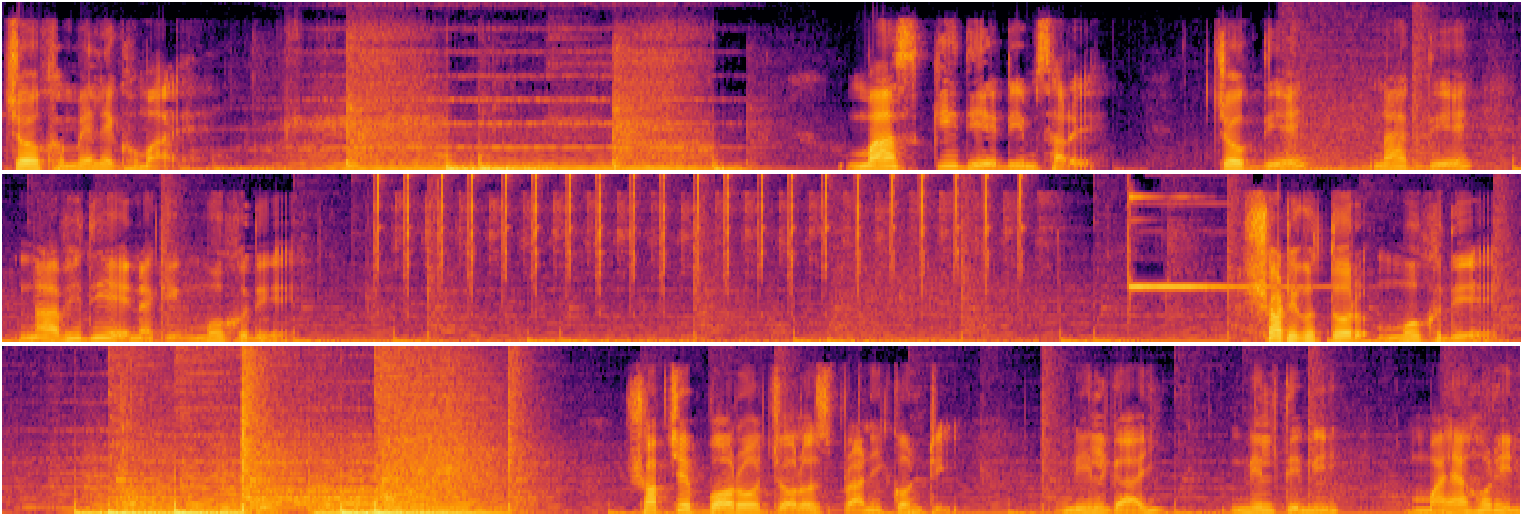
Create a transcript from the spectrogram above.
চোখ মেলে ঘুমায়। মাছ কি দিয়ে ডিম ছাড়ে চোখ দিয়ে, নাক দিয়ে, নাভি দিয়ে নাকি মুখ দিয়ে? সঠিক উত্তর, মুখ দিয়ে। সবচেয়ে বড় জলজ প্রাণী কোনটি? নীল নীলগাই নীলতিমি মায়া হরিণ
